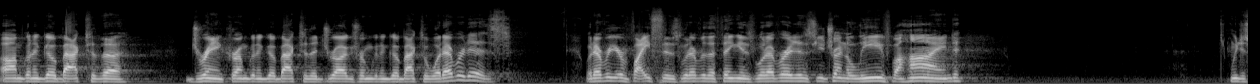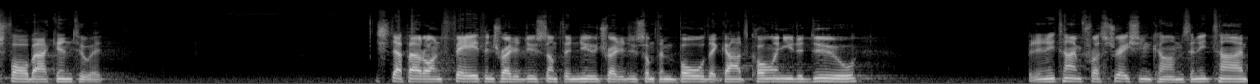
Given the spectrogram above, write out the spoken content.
oh, I'm going to go back to the drink, or I'm going to go back to the drugs, or I'm going to go back to whatever it is. Whatever your vice is, whatever the thing is, whatever it is you're trying to leave behind, we just fall back into it. Step out on faith and try to do something new, try to do something bold that God's calling you to do but anytime frustration comes, anytime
